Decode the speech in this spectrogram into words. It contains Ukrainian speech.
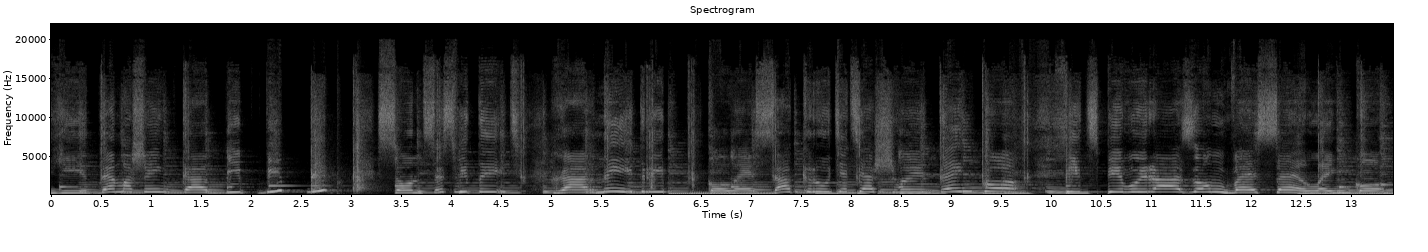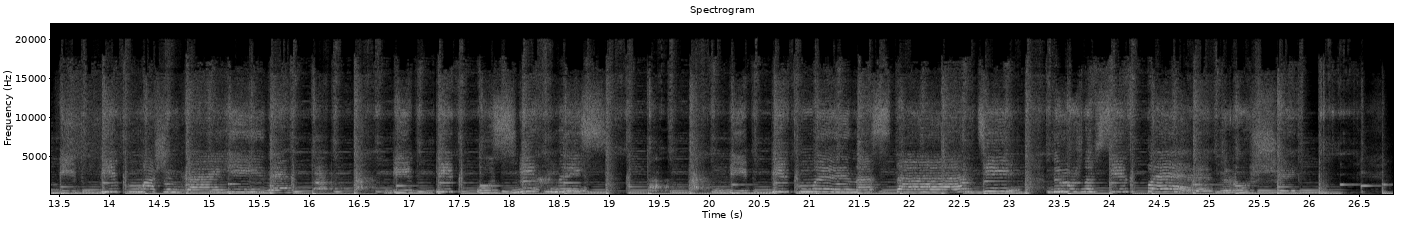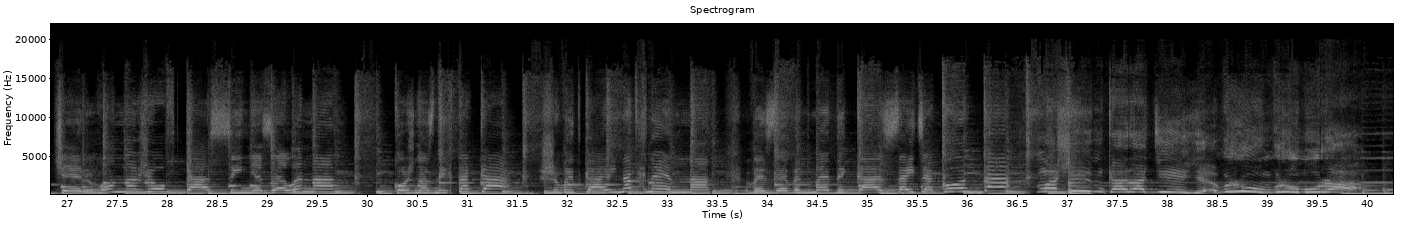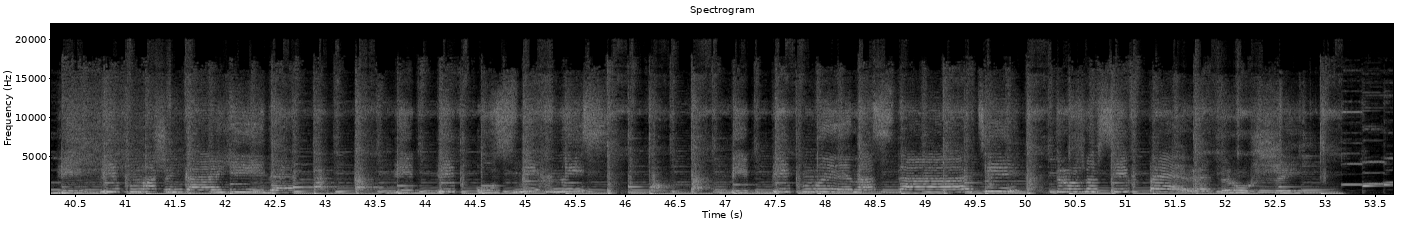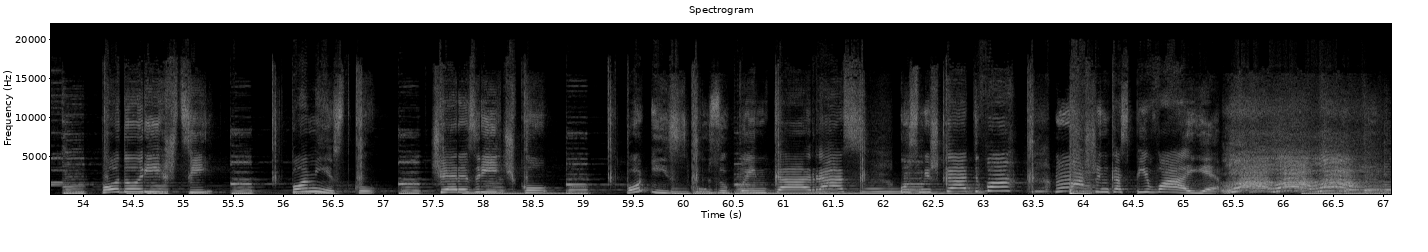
їде машинка, біп-біп-біп, сонце світить, гарний тріп, колеса крутяться швиденько, підспівуй разом веселенько. Руши. По доріжці, по містку, через річку, по іску. Зупинка раз, усмішка два, Машенька співає. Ла-ла-ла!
